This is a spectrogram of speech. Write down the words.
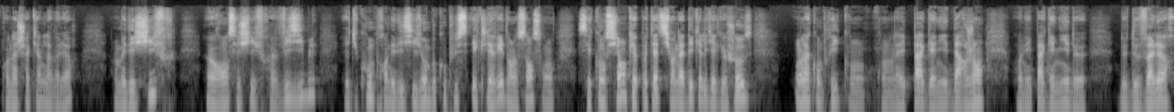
qu'on a chacun de la valeur. On met des chiffres, on rend ces chiffres visibles et du coup on prend des décisions beaucoup plus éclairées dans le sens où c'est conscient que peut-être si on a décalé quelque chose, on a compris qu'on n'allait pas gagner d'argent, on n'allait pas gagner de, de, valeur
